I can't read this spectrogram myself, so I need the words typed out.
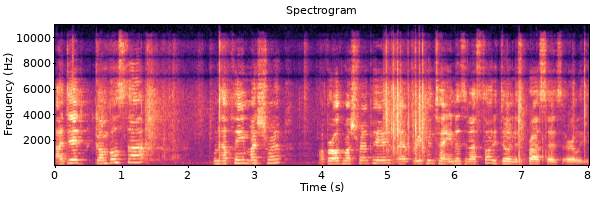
I did gumbo stock when I cleaned my shrimp. I brought my shrimp head. I have three containers and I started doing this process earlier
